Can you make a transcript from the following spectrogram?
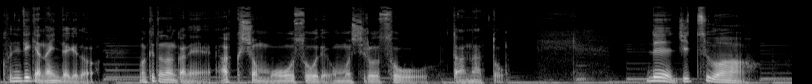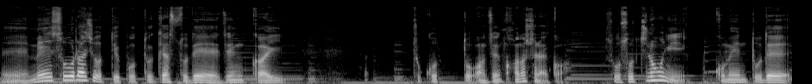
個人的にはないんだけど。まあけどなんかねアクションも多そうで面白そうだなと。で実は、えー、瞑想ラジオっていうポッドキャストで前回ちょこっとあ前回話してないか。そうそっちの方にコメントで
